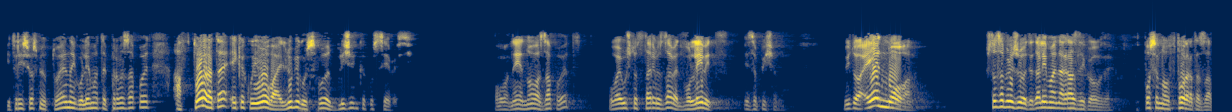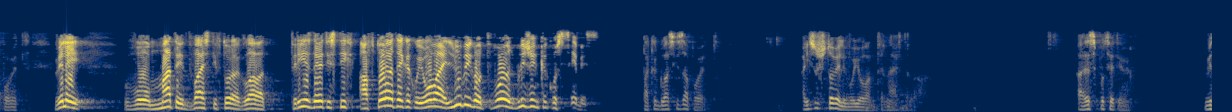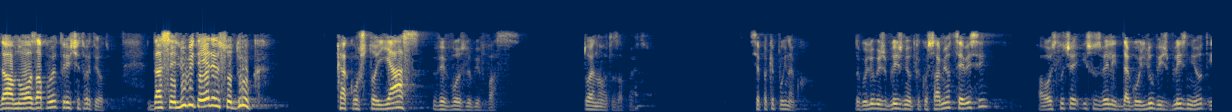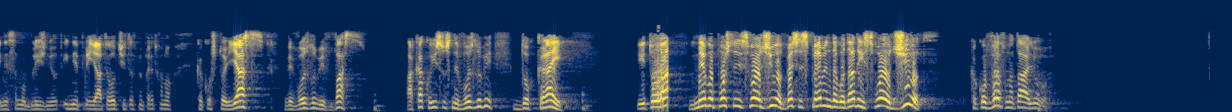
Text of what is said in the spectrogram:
И 38 тоа е најголемата прва заповед, а втората е како и ова, люби го својот ближен како себе си. Ова не е нова заповед, ова е уште од Стариот Завет, во Левит е запишено. Митоа е нова. Што забележувате? Дали има една разлика овде? Посебно од втората заповед. Вели во Матеј 22 глава 39 стих, а втората е како и ова е люби го твојот ближен како себе си. Така гласи заповед. А Исус што вели во Јован 13 глава? Ајде да се подсетиме ви давам нова заповед, 34-тиот. Да се любите еден со друг, како што јас ве возлюбив вас. Тоа е новата заповед. сепак е поинако. Да го любиш ближниот како самиот себе си, а во овој случај Исус вели да го любиш ближниот и не само ближниот и непријателот, читавме предходно, како што јас ве возлюбив вас. А како Исус не возлюби? До крај. И тоа него поштеди својот живот, беше спремен да го даде и својот живот, како врв на таа љубов.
